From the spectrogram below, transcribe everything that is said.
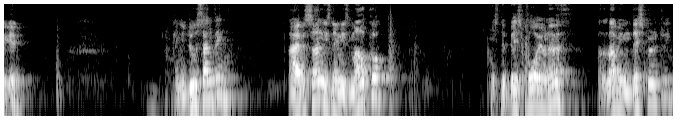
again? Can you do something? I have a son, his name is Malco. He's the best boy on earth. I love him desperately.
